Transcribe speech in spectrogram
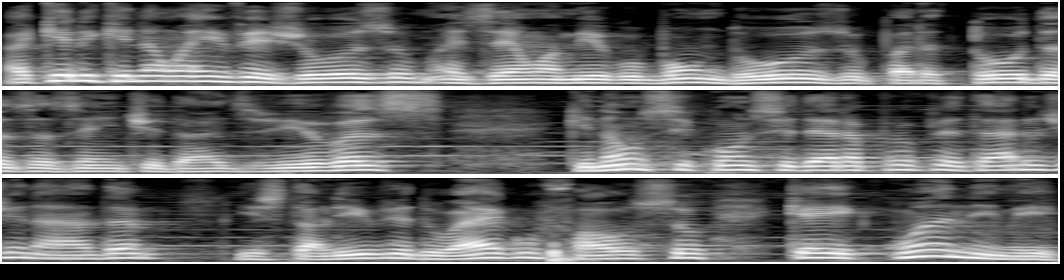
Aquele que não é invejoso, mas é um amigo bondoso para todas as entidades vivas, que não se considera proprietário de nada está livre do ego falso, que é equânime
